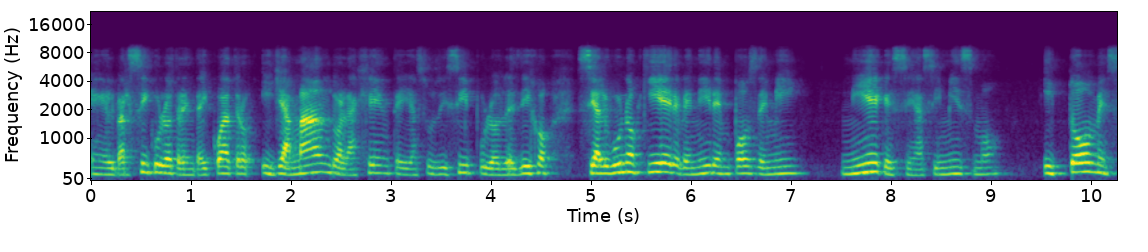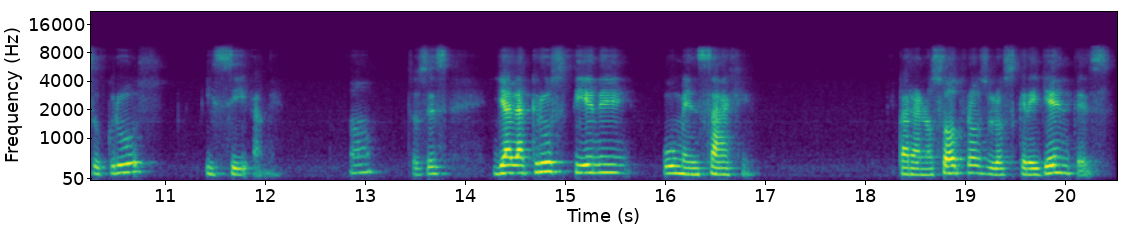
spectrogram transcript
en el versículo 34, y llamando a la gente y a sus discípulos, les dijo, si alguno quiere venir en pos de mí, niéguese a sí mismo y tome su cruz y sígame. Entonces, ya la cruz tiene un mensaje. Para nosotros los creyentes,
